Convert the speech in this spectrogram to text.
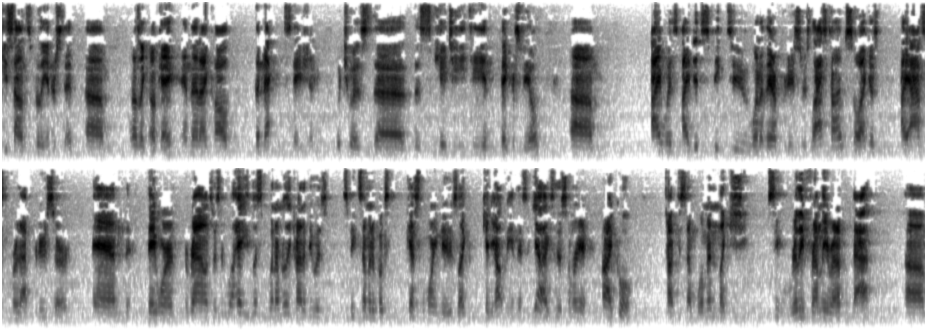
he sounds really interested. Um, and I was like, "Okay." And then I called the next station, which was uh, this KGET in Bakersfield. Um, I was I did speak to one of their producers last time, so I just I asked for that producer, and they weren't around. So I said, well, hey, listen, what I'm really trying to do is speak to someone who books guest the morning news. Like, can you help me? And they said, yeah, actually, there's someone here. All right, cool. Talked to some woman, like she seemed really friendly right off the bat. Um,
